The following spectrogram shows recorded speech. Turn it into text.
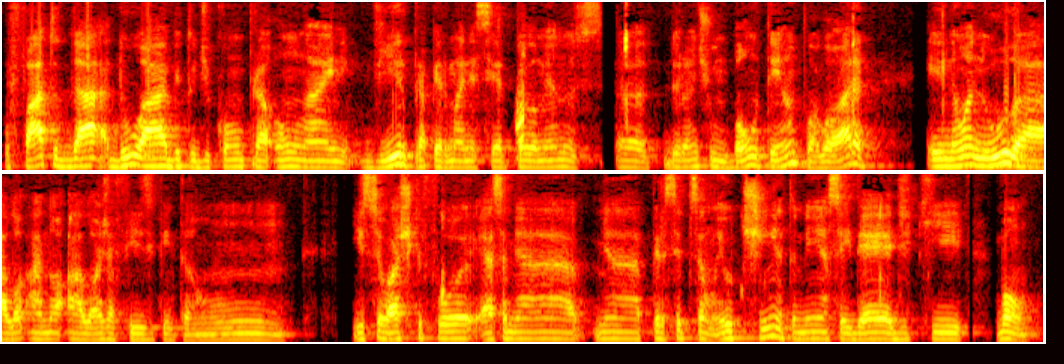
o fato da, do hábito de compra online vir para permanecer pelo menos uh, durante um bom tempo agora, ele não anula a, a, a, loja física. Então, isso eu acho que foi essa minha, minha percepção. Eu tinha também essa ideia de que, bom,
